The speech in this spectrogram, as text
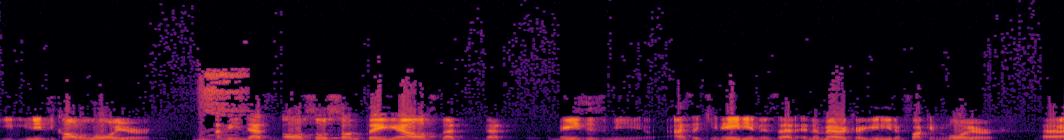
you, you need to call a lawyer. I mean, that's also something else that that amazes me as a Canadian is that in America you need a fucking lawyer uh,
